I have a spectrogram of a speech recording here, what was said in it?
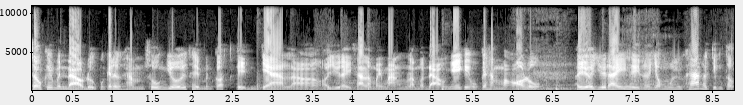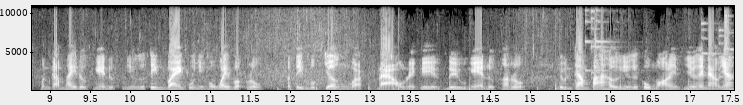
Sau khi mình đào được một cái đường hầm xuống dưới thì mình có kiểm tra là ở dưới đây khá là may mắn là mình đào ngay cái một cái hầm mỏ luôn. Thì ở dưới đây thì nó giống như khá là chân thực, mình cảm thấy được, nghe được những tiếng vang của những con quái vật luôn và tiếng bước chân và đào này kia đều nghe được hết luôn. Thì mình khám phá thử những cái khu mỏ này như thế nào nhé.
